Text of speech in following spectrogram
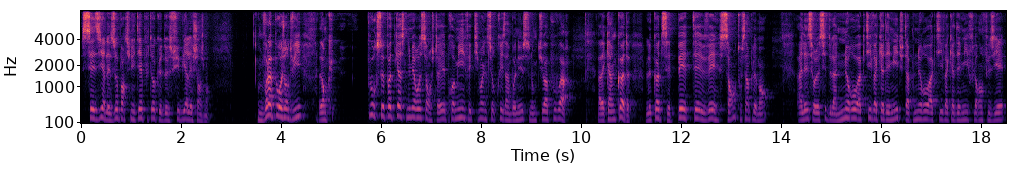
saisir les opportunités plutôt que de subir les changements. Donc voilà pour aujourd'hui. Donc pour ce podcast numéro 100, je t'avais promis effectivement une surprise, un bonus. Donc tu vas pouvoir, avec un code, le code c'est PTV100 tout simplement, aller sur le site de la Neuroactive Academy. Tu tapes Neuroactive Academy Florent Fusier.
